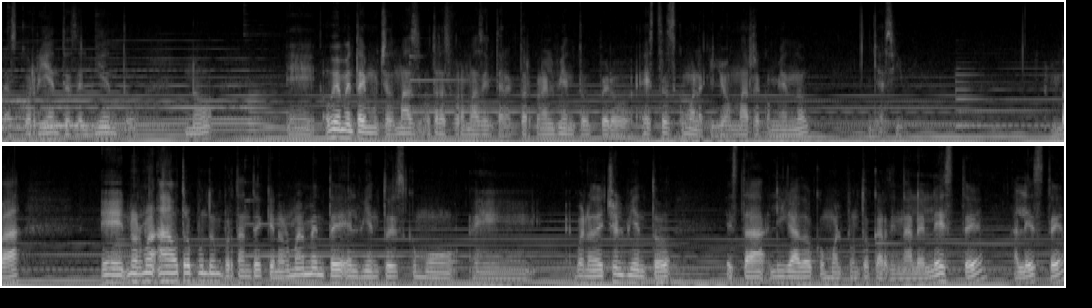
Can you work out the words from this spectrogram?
las corrientes del viento, ¿no? Eh, obviamente hay muchas más otras formas de interactuar con el viento, pero esta es como la que yo más recomiendo. Y así. Va. Eh, normal, ah, otro punto importante, que normalmente el viento es como... Eh, bueno, de hecho el viento está ligado como el punto cardinal al este, al este,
